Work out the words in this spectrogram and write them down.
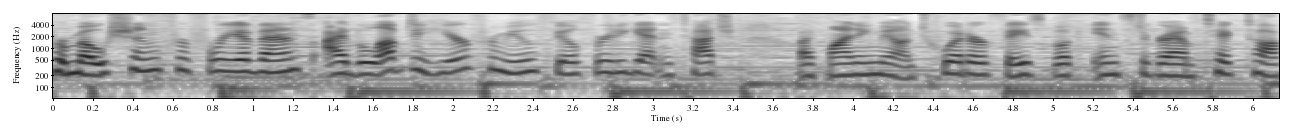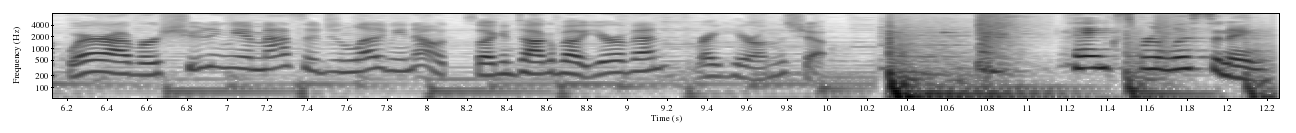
promotion for free events, I'd love to hear from you. Feel free to get in touch by finding me on Twitter, Facebook, Instagram, TikTok, wherever, shooting me a message and letting me know so I can talk about your event right here on the show. Thanks for listening.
